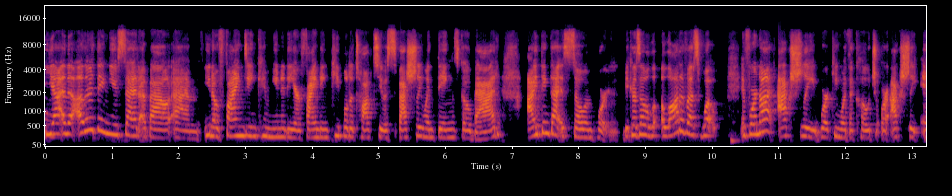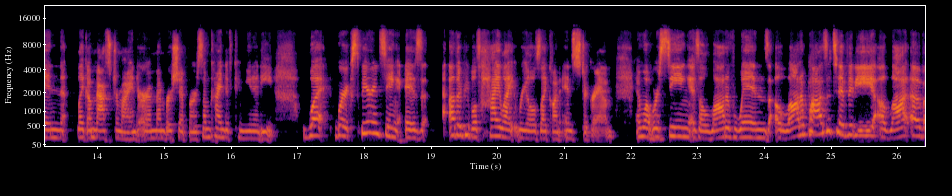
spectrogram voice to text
yeah. And the other thing you said about um, you know finding community or finding people to talk to especially when things go bad i think that is so important because a, a lot of us what if we're not actually working with a coach or actually in like a mastermind or a membership or some kind of community what we're experiencing is other people's highlight reels like on Instagram. And what we're seeing is a lot of wins, a lot of positivity, a lot of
